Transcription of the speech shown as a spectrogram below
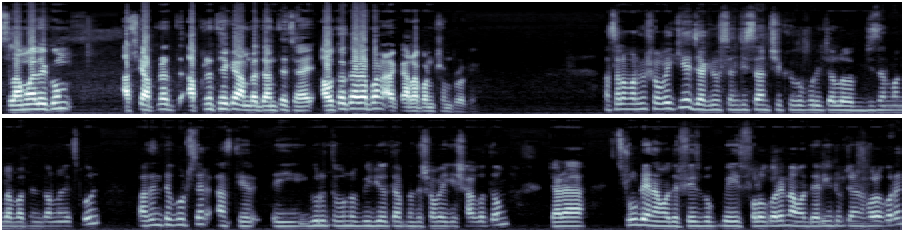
আসসালামু আলাইকুম। আজকে আপনার আপনার থেকে আমরা জানতে চাই আওতো কারাবান আর কারাবান সম্পর্কে। আসসালামু আলাইকুম সবাইকে, জাকির হোসেন জিসান, শিক্ষক পরিচালক জিসান বাংলা পাতেন্ট অনলাইন স্কুল পাতেন্তে কোর্সের আজকের এই গুরুত্বপূর্ণ ভিডিওতে আপনাদের সবাইকে স্বাগতম। যারা স্টুডেন্ট আমাদের ফেসবুক পেজ ফলো করেন, আমাদের ইউটিউব চ্যানেল ফলো করেন,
